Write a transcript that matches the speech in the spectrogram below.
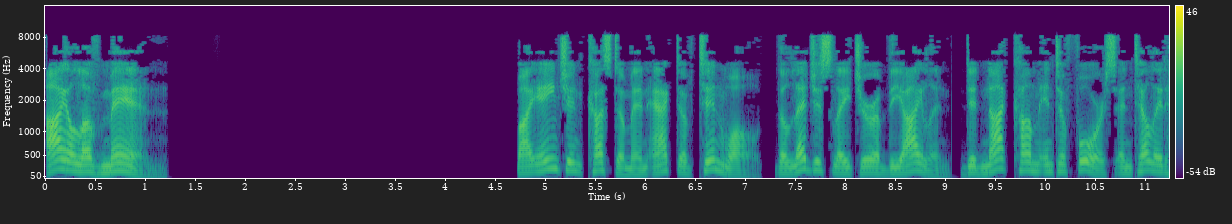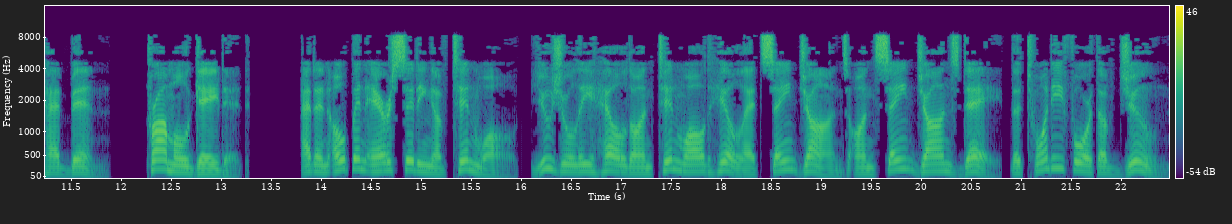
Isle of Man By ancient custom and Act of Tynwald, the legislature of the island, did not come into force until it had been promulgated at an open-air sitting of Tynwald, usually held on Tynwald Hill at St John's on St John's Day, the 24th of June,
